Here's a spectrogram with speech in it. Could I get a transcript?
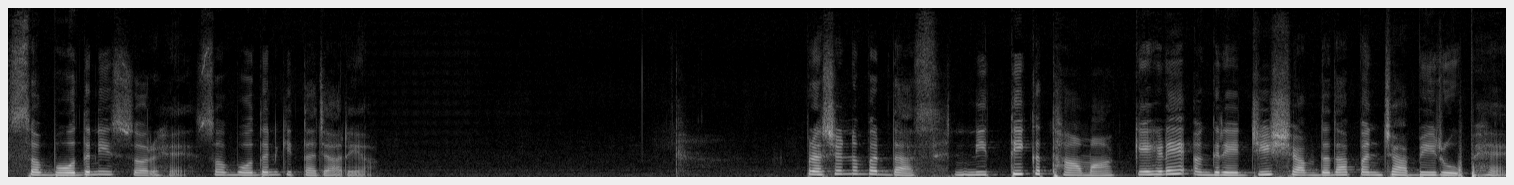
ਸੰਬੋਧਨੀ ਸੁਰ ਹੈ, ਸੰਬੋਧਨ ਕੀਤਾ ਜਾ ਰਿਹਾ। ਪ੍ਰਸ਼ਨ ਨੰਬਰ 10 ਨੀਤੀ ਕਥਾਵਾਂ ਕਿਹੜੇ ਅੰਗਰੇਜ਼ੀ ਸ਼ਬਦ ਦਾ ਪੰਜਾਬੀ ਰੂਪ ਹੈ?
